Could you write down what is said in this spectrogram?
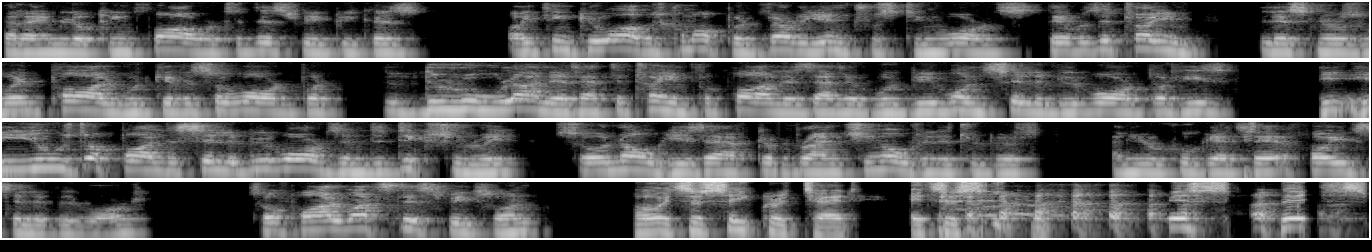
that I'm looking forward to this week because I think you always come up with very interesting words. There was a time, listeners, when Paul would give us a word, but the, the rule on it at the time for Paul is that it would be one syllable word, but he's he, he used up all the syllable words in the dictionary, so now he's after branching out a little bit, and you could get a five syllable word. So, Paul, what's this week's one? Oh, it's a secret, Ted. It's a secret. this this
